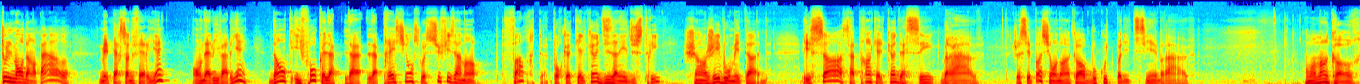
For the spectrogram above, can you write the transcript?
tout le monde en parle, mais personne ne fait rien. On n'arrive à rien. Donc, il faut que la, pression soit suffisamment forte pour que quelqu'un dise à l'industrie, changez vos méthodes. Et ça, ça prend quelqu'un d'assez brave. Je ne sais pas si on a encore beaucoup de politiciens braves. On en a encore.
